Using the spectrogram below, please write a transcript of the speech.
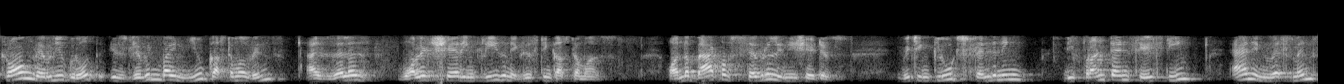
strong revenue growth is driven by new customer wins as well as wallet share increase in existing customers on the back of several initiatives which include strengthening the front-end sales team and investments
